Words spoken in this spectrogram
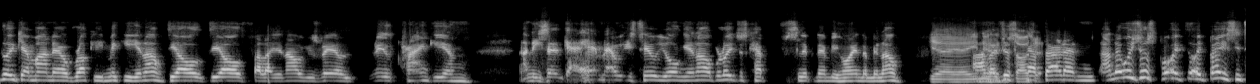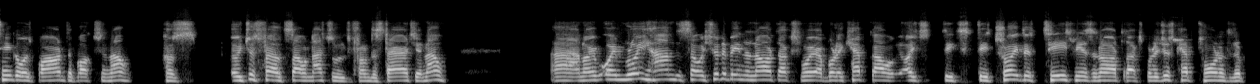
like your man now, Rocky Mickey. You know, the old the old fella. You know, he was real real cranky and and he said, "Get him out. He's too young." You know, but I just kept slipping in behind him. You know, Yeah, yeah. You and I just kept it. at it, and and it was just I, I basically think I was born to box. You know, because it just felt so natural from the start. You know. And I, I'm right-handed, so I should have been an orthodox fighter, but I kept going. I they, they tried to teach me as an orthodox, but I just kept turning to the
